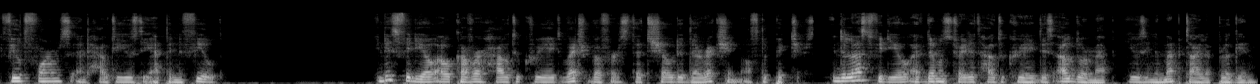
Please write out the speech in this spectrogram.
field forms and how to use the app in the field. In this video I will cover how to create wedge buffers that show the direction of the pictures. In the last video I've demonstrated how to create this outdoor map using the MapTiler plugin.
